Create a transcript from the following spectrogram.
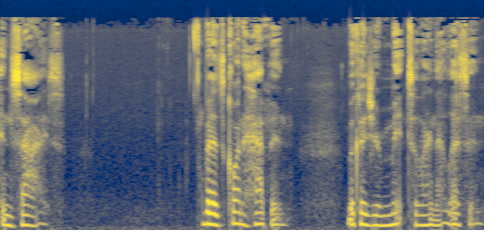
and size. But it's going to happen because you're meant to learn that lesson.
